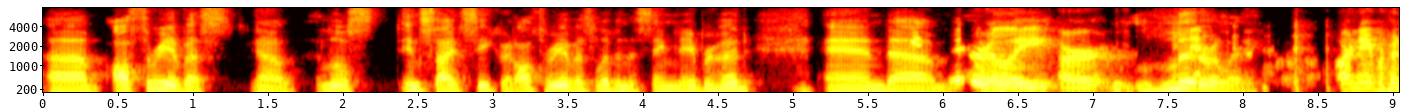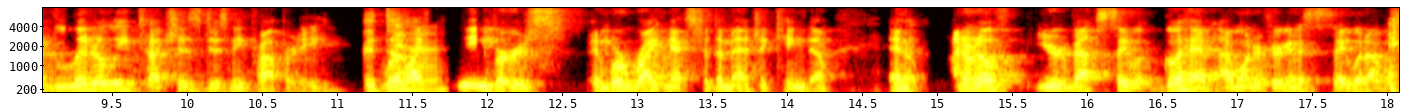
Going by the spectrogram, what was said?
Um, all three of us, you know, a little inside secret, all three of us live in the same neighborhood. And um, literally are literally, our neighborhood literally touches Disney property. it We're does. like neighbors, and we're right next to the Magic Kingdom. And Yep. I don't know if you're about to say what. Go ahead. I wonder if you're going to say what I was.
